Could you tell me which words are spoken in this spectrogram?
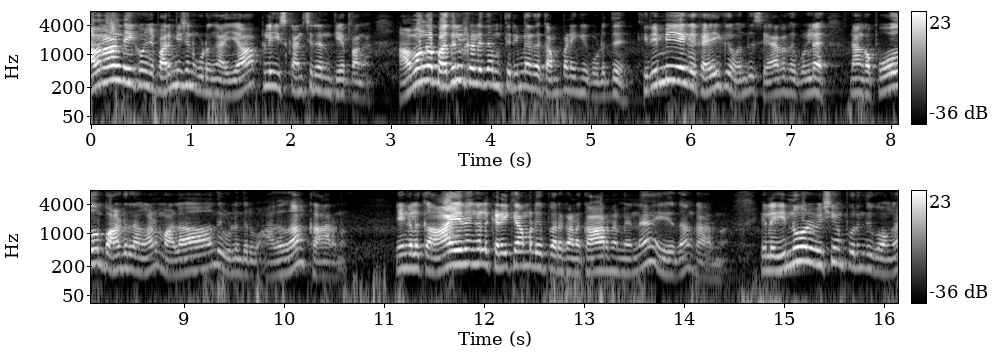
அதனால் நீங்கள் கொஞ்சம் பர்மிஷன் கொடுங்க ஐயா ப்ளீஸ் கன்சிடர்னு கேட்பாங்க. அவங்க பதில் கடிதம் திரும்பி அந்த கம்பெனிக்கு கொடுத்து திரும்பி எங்கள் கைக்கு வந்து சேரதுக்குள்ளே நாங்கள் போதும் பாடுறாங்கன்னு மலாந்து விழுந்துருவோம். அதுதான் காரணம். எங்களுக்கு ஆயுதங்கள் கிடைக்காமல் இருப்பதற்கான காரணம் என்ன? இதுதான் காரணம். இதில் இன்னொரு விஷயம் புரிஞ்சுக்கோங்க.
